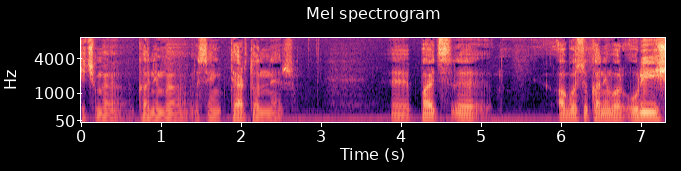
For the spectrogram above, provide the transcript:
քիչմը կանիմը ասենք թերթոններ բայց ագոսու կանին որ ուրիշ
